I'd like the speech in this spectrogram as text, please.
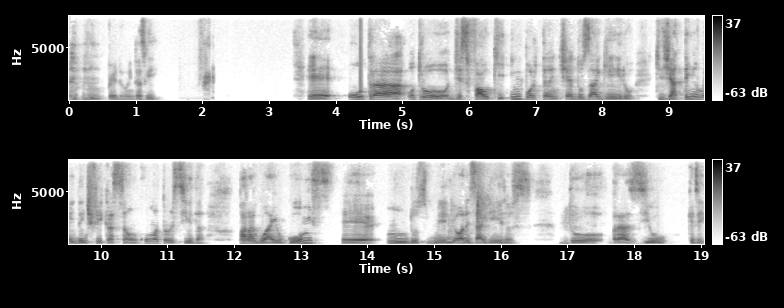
Perdão, engasguei. É, outra, outro desfalque importante é do zagueiro que já tem uma identificação com a torcida, paraguaio Gomes, é um dos melhores zagueiros do Brasil, quer dizer,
